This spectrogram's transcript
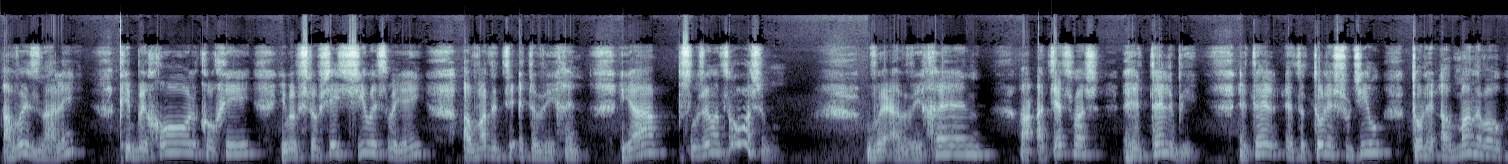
а вы знали, кибехол кохи, ибо что всей силой своей авадите это вихен. Я служил отцу вашему. Вы авихен, а отец ваш Гетельби, Этель это то ли шутил, то ли обманывал,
